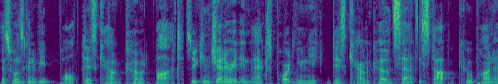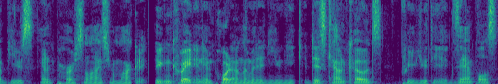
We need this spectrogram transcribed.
This one's going to be Bulk Discount Code Bot. So you can generate and export unique discount code sets and stop coupon abuse and personalize your marketing. You can create and import unlimited unique discount codes, preview the examples,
